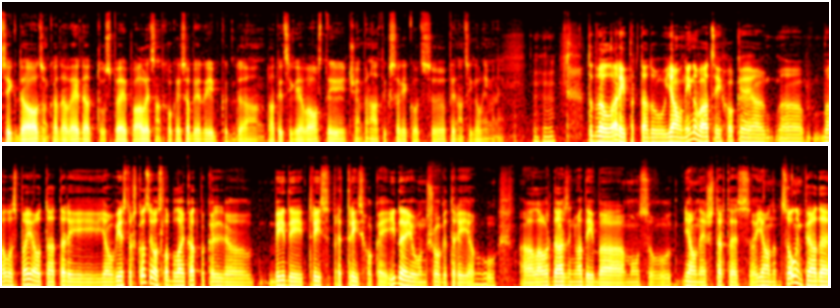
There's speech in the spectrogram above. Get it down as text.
cik daudz un kādā veidā tu spēj pārliecināt hokeja sabiedrību, ka attiecīgajā valstī čempionāts tiks sarīkots pienācīgā līmenī. Mm -hmm. Tad vēl arī par tādu jaunu inovāciju hokeja vēlos pajautāt. Arī jau Viestures Kozjovs labu laiku atpakaļ bīdīja 3 pret 3 hokeja ideju, un šogad arī jau Laura Dārziņa vadībā mūsu jaunieši startēs jaunatnes olimpiādē.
